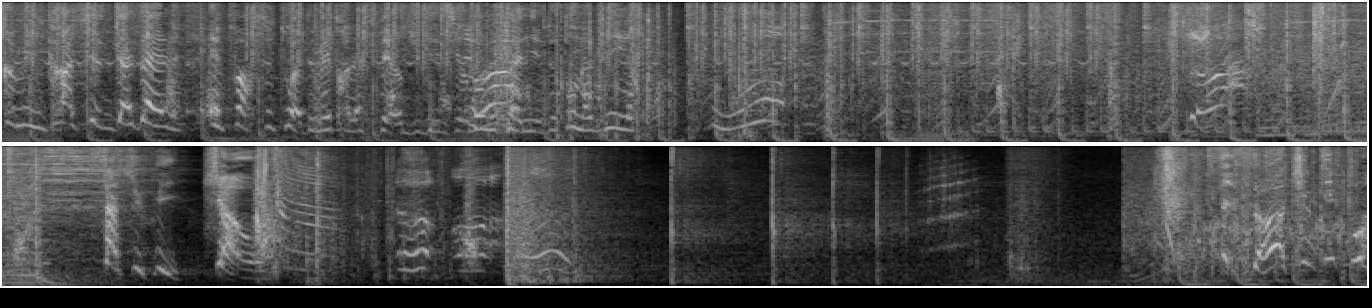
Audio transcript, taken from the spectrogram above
comme une gracieuse gazelle. Efforce-toi de mettre la sphère du désir dans le panier de ton avenir. Ça suffit. Ciao. C'est ça, cultive-toi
